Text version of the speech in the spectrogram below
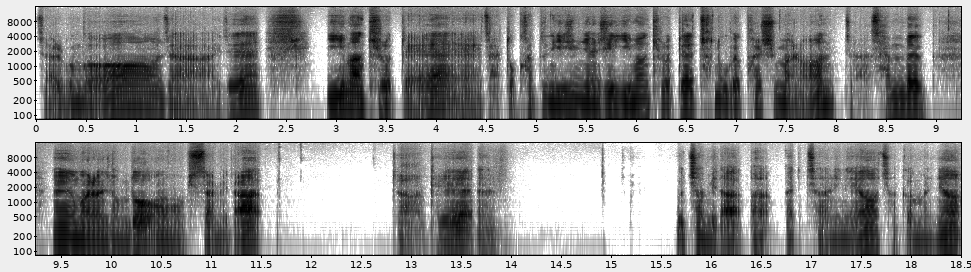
짧은 거 자 이제 2만 킬로대 예, 자 똑같은 20년식 2만 킬로대 1980만 원. 자 300. 0만 원 정도 어, 비쌉니다. 자, 이렇게 요 차입니다. 아, 아, 차 아니네요. 잠깐만요.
